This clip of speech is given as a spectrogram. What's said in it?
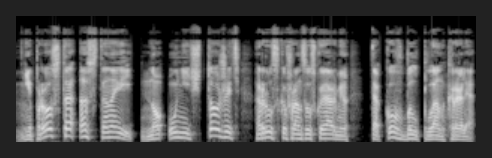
Не просто остановить, но уничтожить русско-французскую армию, таков был план короля.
